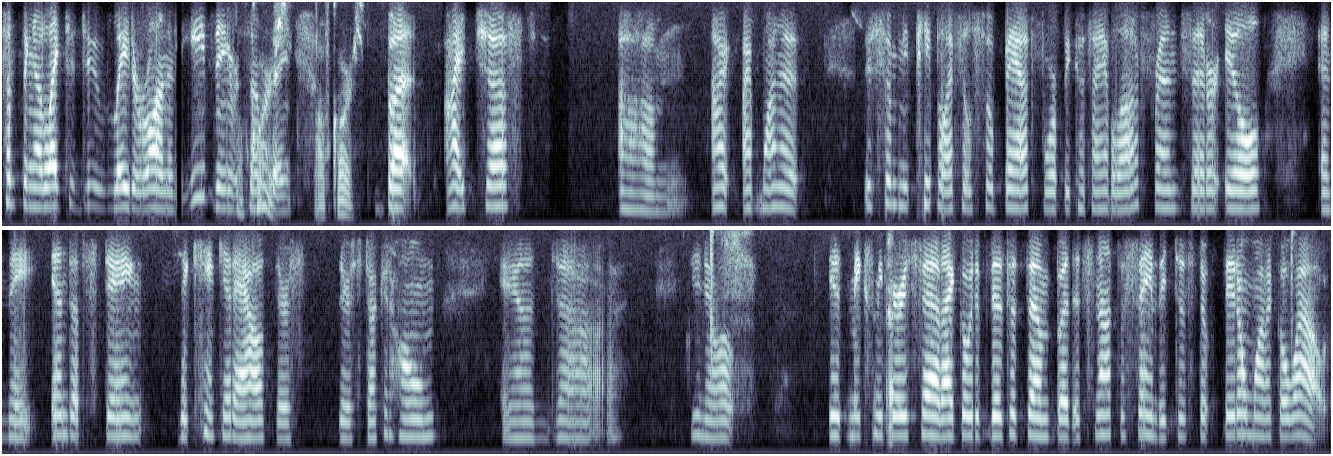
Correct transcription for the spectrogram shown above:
something i like to do later on in the evening or of something course, of course. but i just um i i want to there's so many people i feel so bad for because i have a lot of friends that are ill and they end up staying they can't get out they're they're stuck at home. And uh you know it makes me very sad. I go to visit them but it's not the same. They just don't, they don't want to go out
